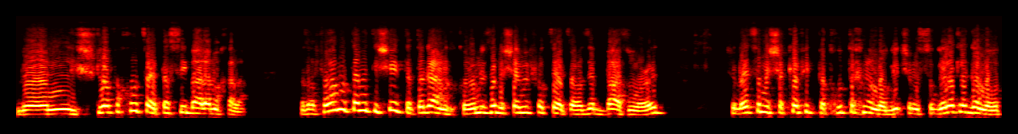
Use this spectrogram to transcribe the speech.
ולשלוף החוצה את הסיבה למחלה. אז רפואה מותאמת אישית, אתה יודע, אנחנו קוראים לזה בשם מפוצץ, אבל זה Buzzword, שבעצם משקף התפתחות טכנולוגית שמסוגלת לגלות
